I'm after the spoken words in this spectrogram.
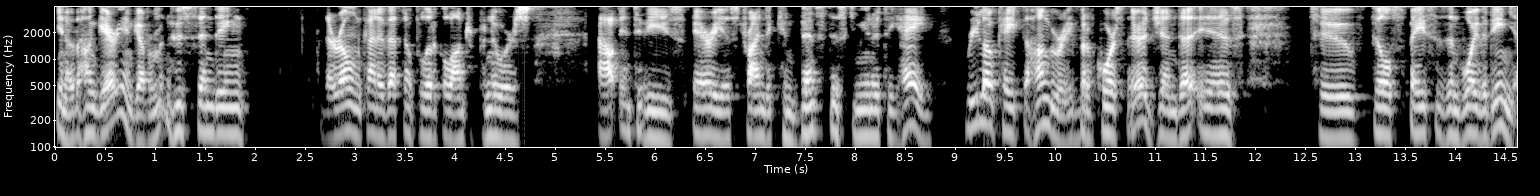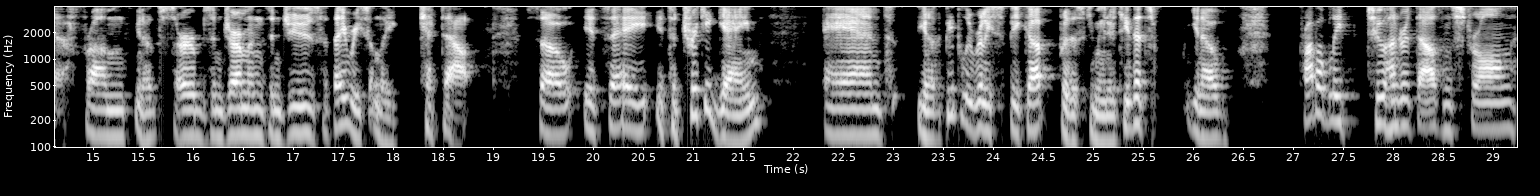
you know, the Hungarian government who's sending their own kind of ethno political entrepreneurs out into these areas trying to convince this community, hey, relocate to Hungary. But of course, their agenda is to fill spaces in Vojvodina from you know the Serbs and Germans and Jews that they recently kicked out. So it's a it's a tricky game, and you know the people who really speak up for this community that's you know probably two hundred thousand strong.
